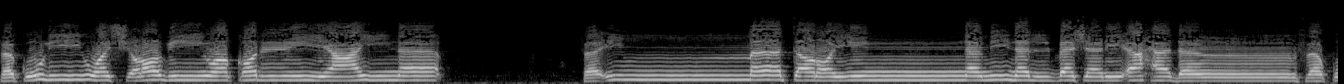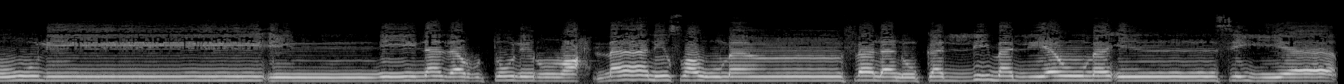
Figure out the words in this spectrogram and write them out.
فكلي واشربي وقري عينا. فإما ترين من البشر أحدا فقولي إني نذرت للرحمن صوما فلنكلم اليوم إنسيا.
